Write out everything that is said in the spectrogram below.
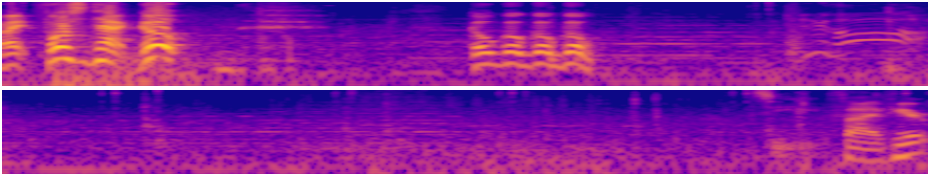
Alright, force attack, go! Go, go, go, go! Let's see, five here.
